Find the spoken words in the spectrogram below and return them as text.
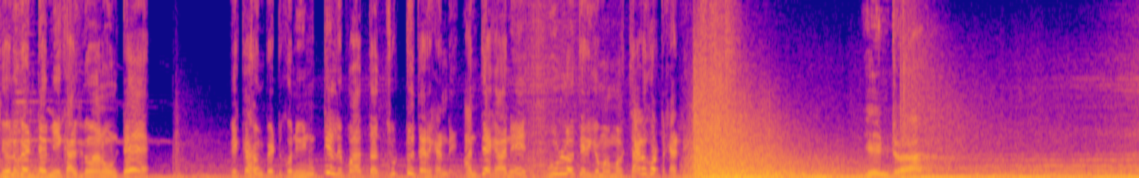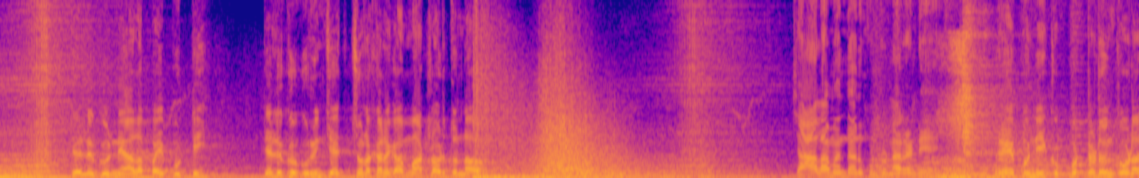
తెలుగు అంటే మీకు అభిమానం ఉంటే విగ్రహం పెట్టుకుని ఇంటిల్లి పాద చుట్టూ తిరగండి. అంతేగాని ఊళ్ళో తిరిగి మమ్మల్ని చెడగొట్టకండి. ఏంట్రా? తెలుగు నేలపై పుట్టి తెలుగు గురించే చులకనగా మాట్లాడుతున్నావు? చాలా మంది అనుకుంటున్నారండి. రేపు నీకు పుట్టడం కూడా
